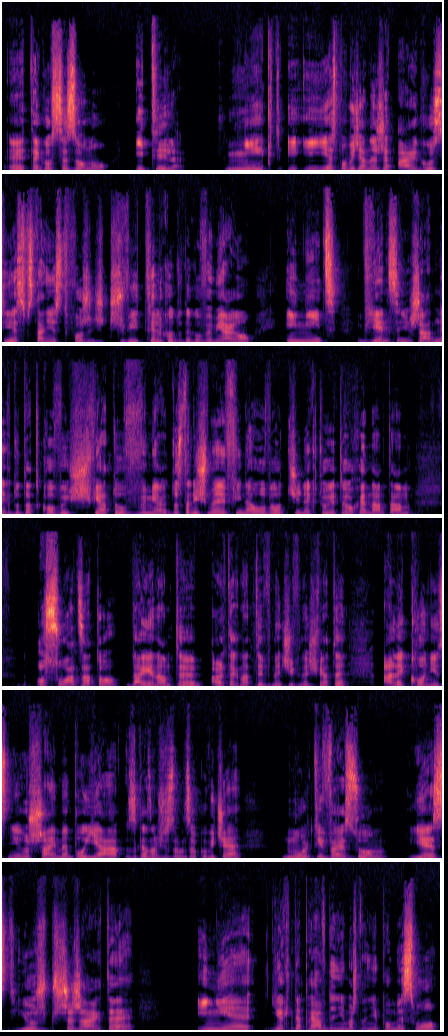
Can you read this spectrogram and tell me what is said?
e, tego sezonu i tyle. Nikt, i, i, jest powiedziane, że Argus jest w stanie stworzyć drzwi tylko do tego wymiaru i nic więcej. Żadnych dodatkowych światów wymiaru. Dostaliśmy finałowy odcinek, który trochę nam tam osładza to, daje nam te alternatywne, dziwne światy, ale koniec, nie ruszajmy, bo ja, zgadzam się z tobą całkowicie, multiversum jest już przeżarte i nie, jak naprawdę nie masz na nie pomysłu,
